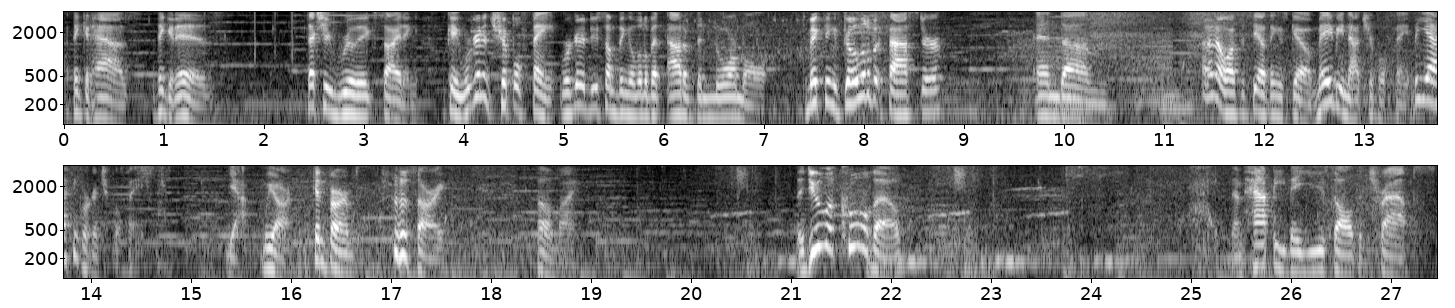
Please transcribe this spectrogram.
I think it has. I think it is. It's actually really exciting. Okay, we're going to triple feint. We're going to do something a little bit out of the normal to make things go a little bit faster. And, um, I don't know. We'll have to see how things go. Maybe not triple feint. But yeah, I think we're to triple feint. Yeah, we are. Confirmed. Sorry. Oh my. They do look cool, though. I'm happy they used all the traps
